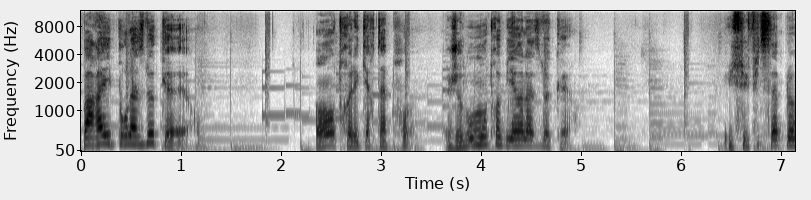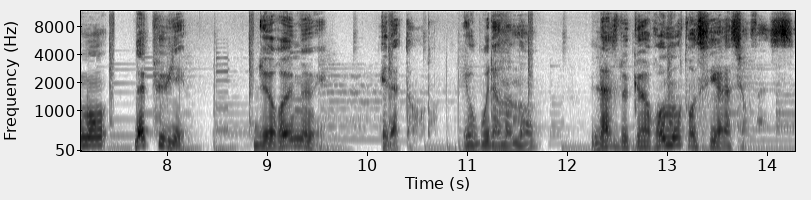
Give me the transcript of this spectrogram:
Pareil pour l'as de cœur. Entre les cartes à points, je vous montre bien l'as de cœur. Il suffit simplement d'appuyer, de remuer et d'attendre. Et au bout d'un moment, l'as de cœur remonte aussi à la surface.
